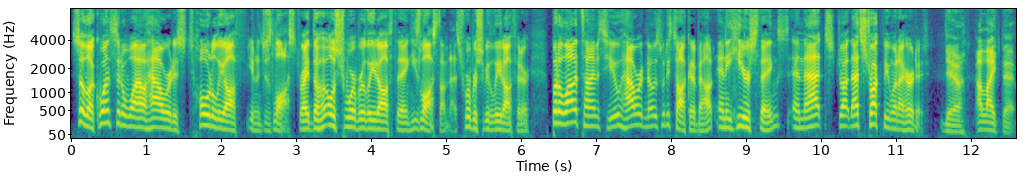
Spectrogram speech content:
So look, once in a while, Howard is totally off, you know, just lost, right? The whole Schwarber leadoff thing, he's lost on that. Schwarber should be the leadoff hitter. But a lot of times, Hugh, Howard knows what he's talking about, and he hears things, and that, stru- that struck me when I heard it. Yeah, I like that.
